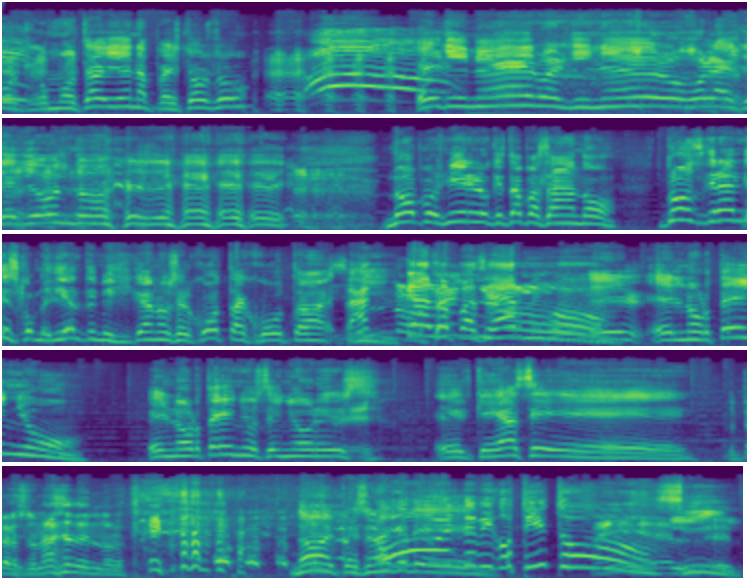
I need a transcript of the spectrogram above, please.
porque como está bien apestoso. El dinero, el dinero, bola de No, pues miren lo que está pasando. Dos grandes comediantes mexicanos, el JJ y Sácalo a pasear, mijo. el, el norteño. El norteño, señores. El que hace... El personaje del norte. No, el personaje ¡Oh, de... el de bigotito! Sí, el- Sí, el-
